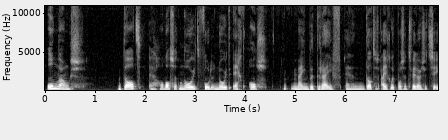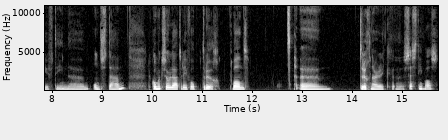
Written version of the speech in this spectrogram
ondanks dat was het nooit, voelde nooit echt als mijn bedrijf. En dat is eigenlijk pas in 2017 ehm, ontstaan. Kom ik zo later even op terug. Want ehm, terug naar ik 16 eh, was,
